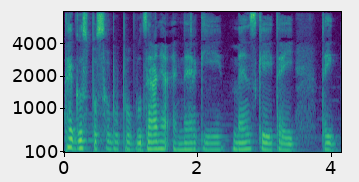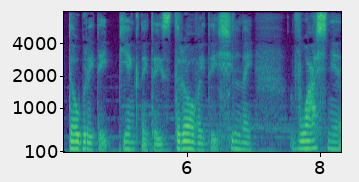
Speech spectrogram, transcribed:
tego sposobu pobudzania energii męskiej, tej, tej dobrej, tej pięknej, tej zdrowej, tej silnej, właśnie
